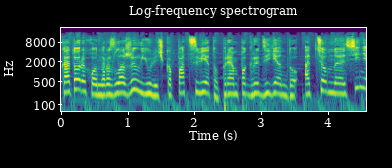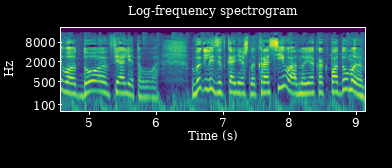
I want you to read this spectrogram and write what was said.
которых он разложил, Юлечка, по цвету, прям по градиенту, от темно-синего до фиолетового. Выглядит, конечно, красиво, но я как подумаю,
